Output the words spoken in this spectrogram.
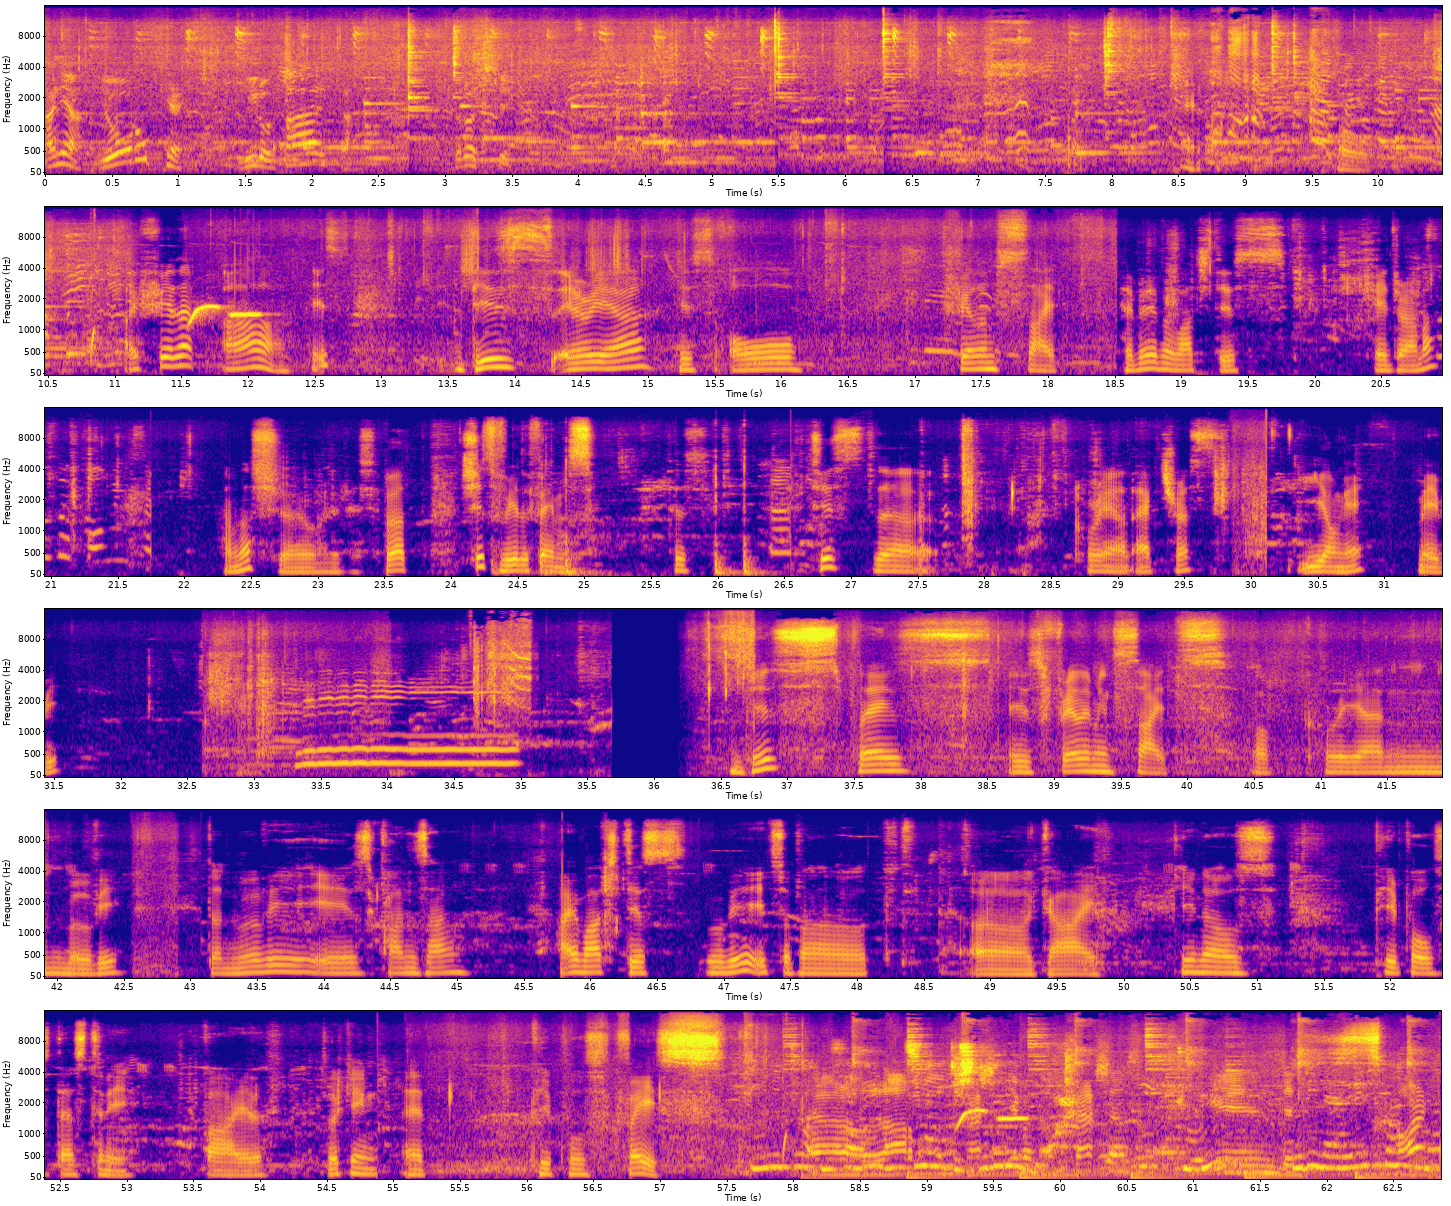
아니야, 이렇게 위로 살짝. 그렇지. Oh. I feel like ah, this this area is all film site. Have you ever watched this K drama? I'm not sure what it is, but she's really famous. She's she's the Korean actress Young-hae, maybe. This place is filming sites of Korean movie. The movie is Kwansang. I watched this movie. It's about a guy. He knows people's destiny by looking at people's face. A lot of in this park.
